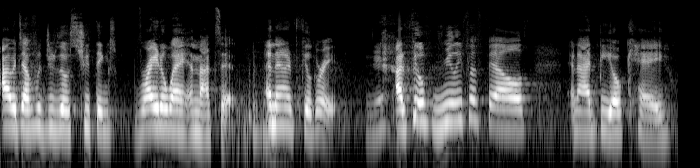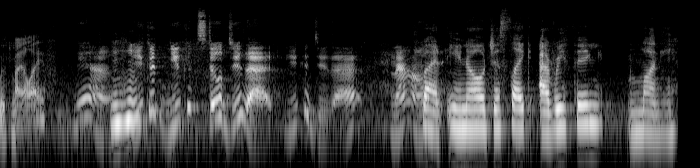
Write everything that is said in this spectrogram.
I would definitely do those two things right away and that's it. And then I'd feel great. Yeah. I'd feel really fulfilled and I'd be okay with my life. Yeah. Mm-hmm. You could you could still do that. You could do that now. But you know, just like everything, money.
